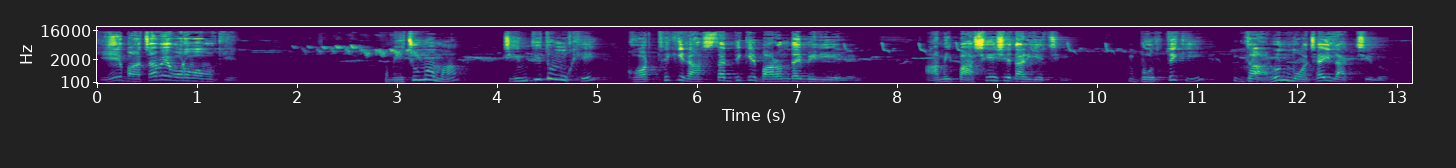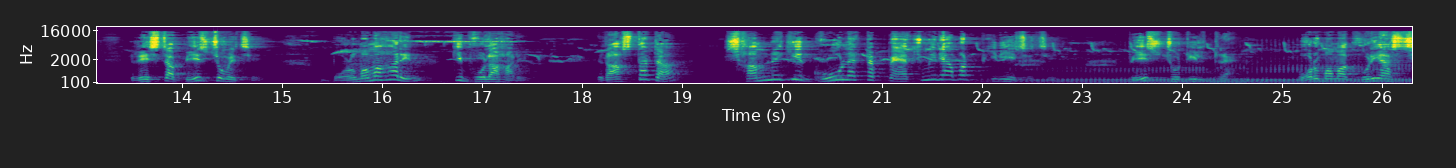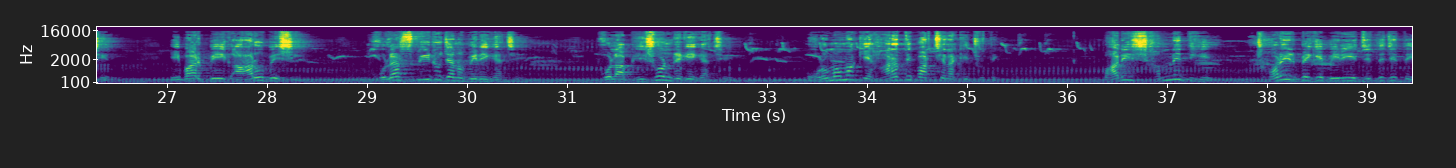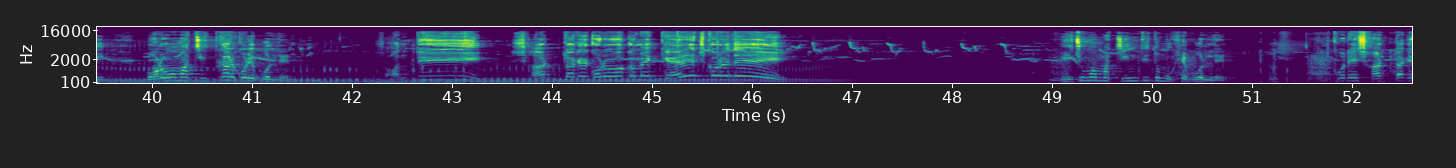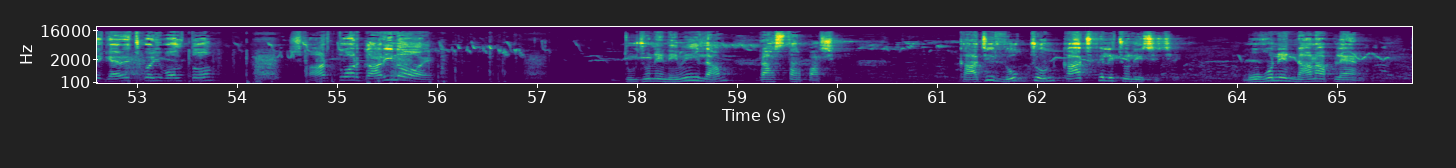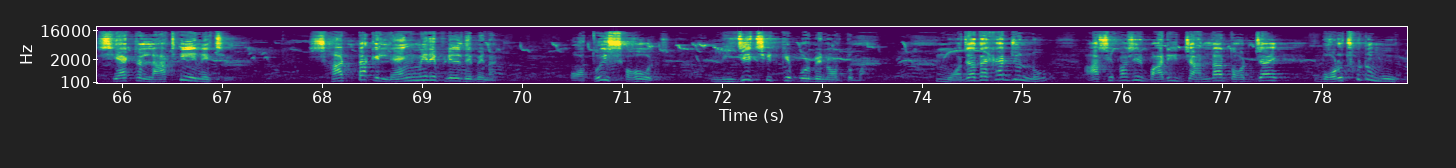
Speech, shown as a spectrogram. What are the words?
কে বাঁচাবে বড়বাবুকে? মেজু মামা চিন্তিত মুখে ঘর থেকে রাস্তার দিকের বারান্দায় বেরিয়ে এলেন। আমি পাশে এসে দাঁড়িয়েছি। বলতে কি, দারুণ মজাই লাগছিল। রেসটা বেশ জমেছে। বড় মামা হারেন কি ভোলা হারেন। রাস্তাটা সামনে গিয়ে গোল একটা প্যাঁচ মেরে আবার ফিরে এসেছে। বেশ জটিল ট্র্যাক। বড় মামা ঘুরে আসছেন। এবার বেগ আরও বেশি। ভোলার স্পিডও যেন বেড়ে গেছে। ভোলা ভীষণ রেগে গেছে। বড় মামাকে হারাতে পারছে না কিছুতে বাড়ির সামনে দিয়ে ঝড়ের বেগে বেরিয়ে যেতে যেতে বড় মামা চিৎকার করে বললেন শান্তি ষাটটাকে কোনো রকমে গ্যারেজ করে দে। মেজু মামা চিন্তিত মুখে বললেন কি করে ষাটটাকে গ্যারেজ করি বলতো? ষাট তো আর গাড়ি নয়। দুজনে নেমে এলাম রাস্তার পাশে। কাজের লোকজন কাজ ফেলে চলে এসেছে। মোহনের নানা প্ল্যান সে একটা লাঠি এনেছে। ষাটটাকে ল্যাং মেরে ফেলে দেবে নাকি? অতই সহজ। নিজে ছিটকে পড়বে নর্দমা। মজা দেখার জন্য আশেপাশের বাড়ির জানলার দরজায় বড় ছোট মুখ।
